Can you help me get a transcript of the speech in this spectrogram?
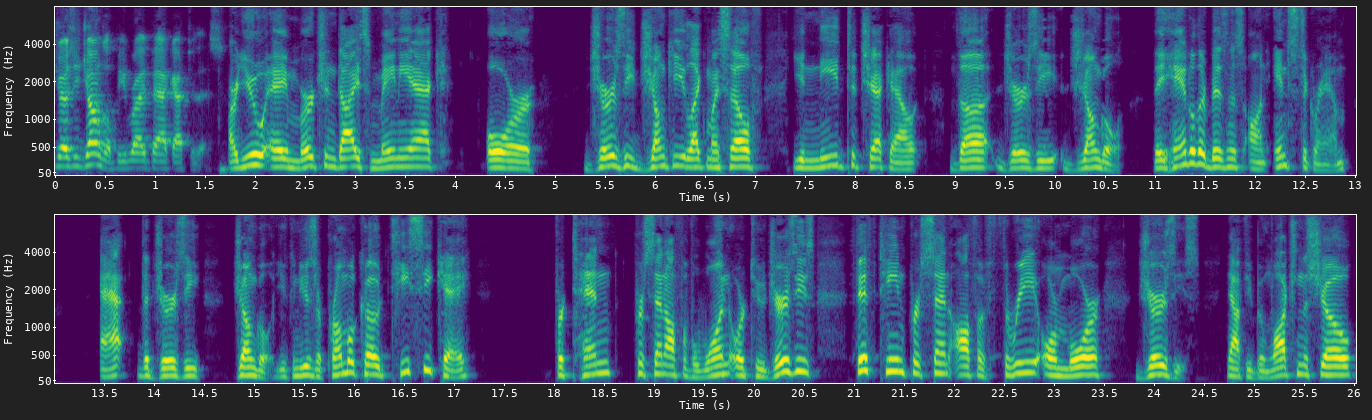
Jersey Jungle. Be right back after this. Are you a merchandise maniac or jersey junkie like myself? You need to check out the Jersey Jungle. They handle their business on Instagram at the Jersey Jungle. You can use their promo code TCK for 10% off of one or two jerseys, 15% off of three or more jerseys. Now, if you've been watching the show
